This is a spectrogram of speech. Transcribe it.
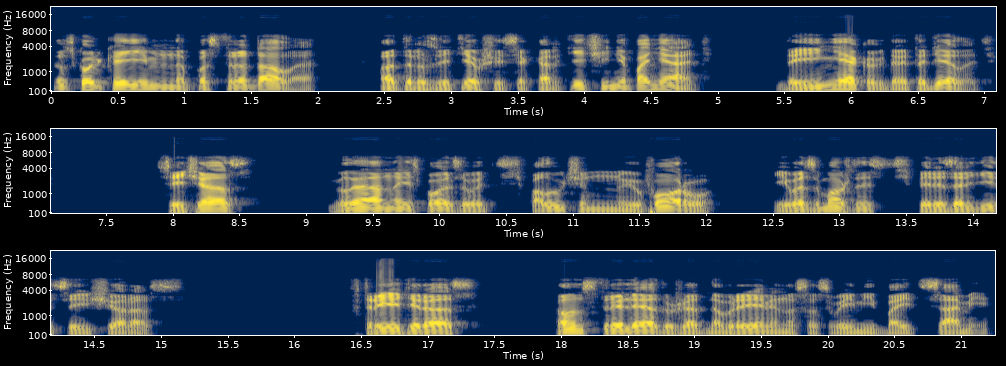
Но сколько именно пострадало от разлетевшейся картечи не понять, да и некогда это делать. Сейчас главное использовать полученную фору и возможность перезарядиться еще раз. В третий раз он стреляет уже одновременно со своими бойцами,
